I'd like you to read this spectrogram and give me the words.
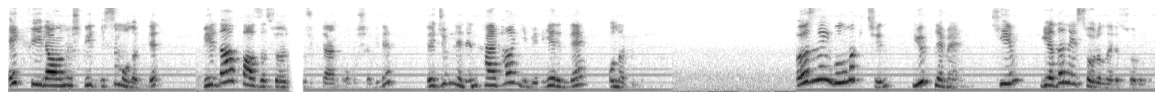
ek fiil almış bir isim olabilir, birden fazla sözcükten oluşabilir ve cümlenin herhangi bir yerinde olabilir. Özneyi bulmak için yükleme, kim ya da ne soruları sorulur.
